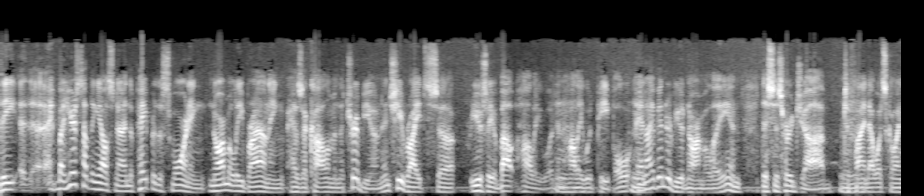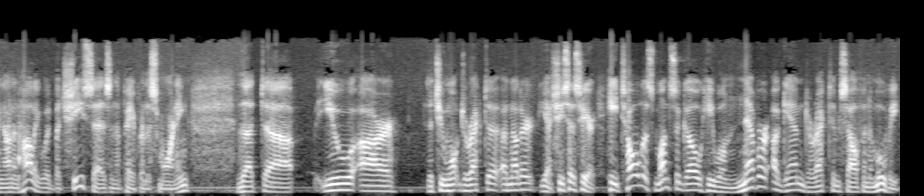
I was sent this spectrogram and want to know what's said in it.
The, uh, but here's something else now. In the paper this morning, Norma Lee Browning has a column in the Tribune, and she writes uh, usually about Hollywood and mm. Hollywood people. Mm. And I've interviewed Norma Lee, and this is her job mm. to find out what's going on in Hollywood. But she says in the paper this morning that uh, you are that you won't direct a, another? Yeah, she says here, he told us months ago he will never again direct himself in a movie.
